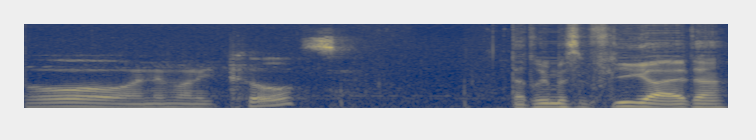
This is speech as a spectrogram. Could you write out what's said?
So, nimm mal die Pills. Da drüben ist ein Flieger, Alter.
